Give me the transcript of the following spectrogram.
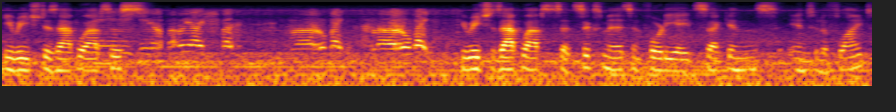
He reached his apoapsis. He reached his apoapsis at 6 minutes and 48 seconds into the flight.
